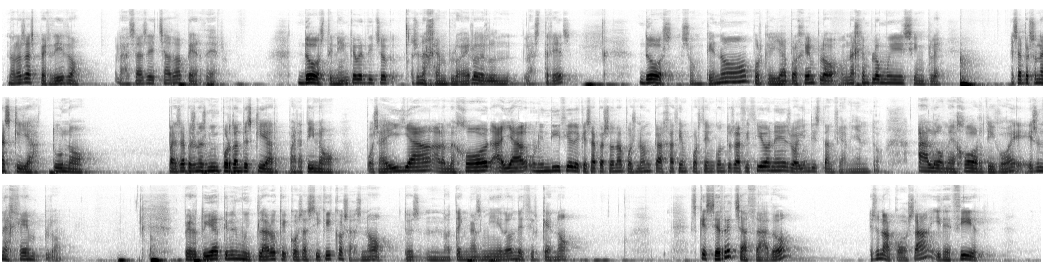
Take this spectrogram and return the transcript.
No las has perdido, las has echado a perder. Dos, tenían que haber dicho, es un ejemplo, ¿eh? lo de las tres. Dos son que no, porque ya, por ejemplo, un ejemplo muy simple. Esa persona esquía, tú no. Para esa persona es muy importante esquiar, para ti no. Pues ahí ya a lo mejor hay un indicio de que esa persona pues no encaja 100% con tus aficiones o hay un distanciamiento. A lo mejor, digo, ¿eh? es un ejemplo. Pero tú ya tienes muy claro qué cosas sí, qué cosas no. Entonces no tengas miedo en decir que no. Es que ser rechazado es una cosa y decir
